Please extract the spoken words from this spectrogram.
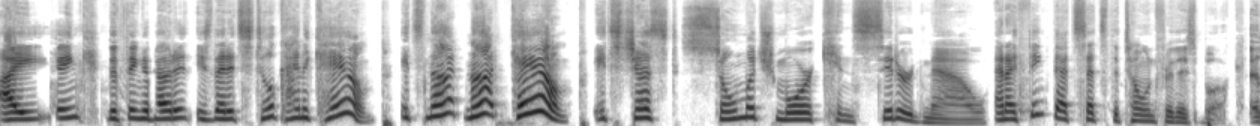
I think the thing about it is that it's still kind of camp. It's not not camp. It's just so much more considered now. And I think that sets the tone for this book. I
